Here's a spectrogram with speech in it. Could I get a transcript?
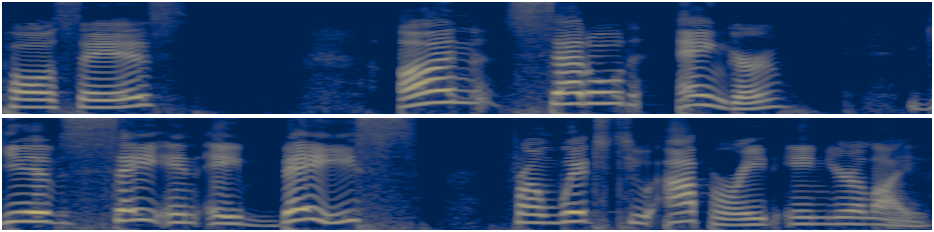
Paul says, unsettled anger gives Satan a base from which to operate in your life.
